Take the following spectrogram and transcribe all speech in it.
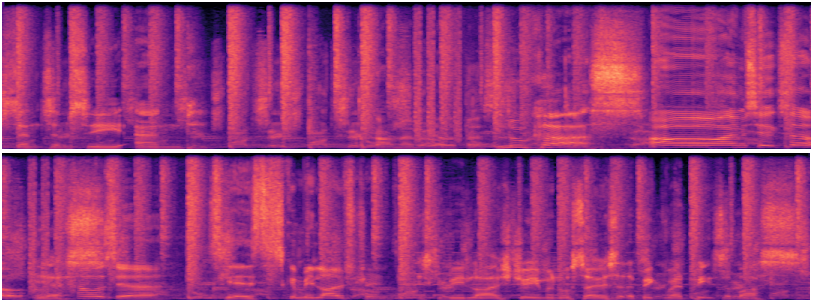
Sense MC, and I can't remember the other person. Lucas. Oh, MCXL. Yes. How's yeah? It's, it's just going to be live streamed. It's gonna be live stream, and also it's at the Big Red Pizza Bus.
